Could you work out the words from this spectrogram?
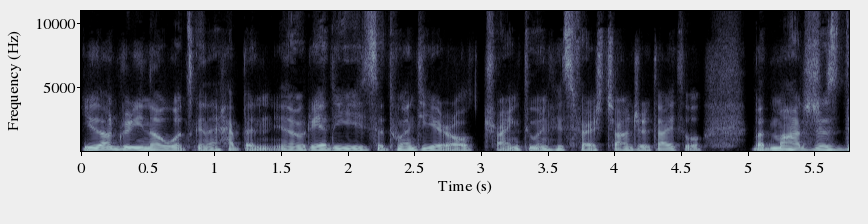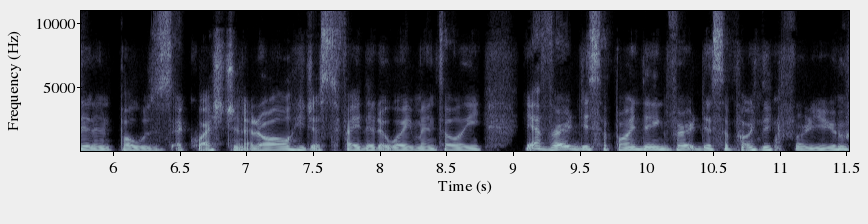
you don't really know what's going to happen. You know riedi is a 20 year old trying to win his first challenger title but machac just didn't pose a question at all. He just faded away mentally. Yeah very disappointing very disappointing for you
